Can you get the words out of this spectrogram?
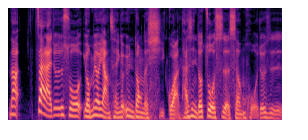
那再来就是说，有没有养成一个运动的习惯，还是你都做事的生活，就是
